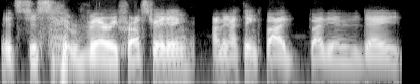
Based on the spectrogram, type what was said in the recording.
it's just very frustrating. I mean, I think by by the end of the day,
